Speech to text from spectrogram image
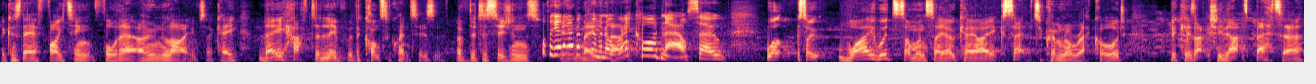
because they're fighting for their own lives. Okay, they have to live with the consequences of the decisions Well, they're going to have a criminal now. record now, so Well, so why would someone say, OK, I accept a criminal record? Because actually, that's better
